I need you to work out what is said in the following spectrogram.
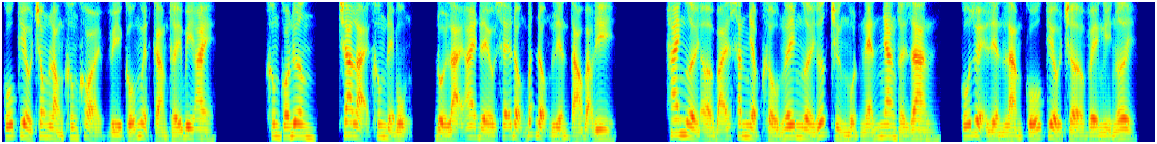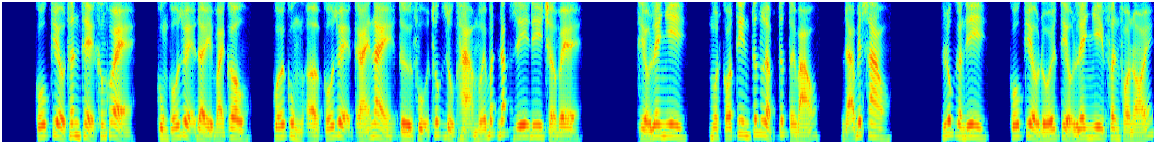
cố kiều trong lòng không khỏi vì cố nguyệt cảm thấy bi ai. Không có nương, cha lại không để bụng, đổi lại ai đều sẽ động bất động liền táo bạo đi. Hai người ở bãi săn nhập khẩu ngây người ước chừng một nén nhang thời gian, cố duệ liền làm cố kiều trở về nghỉ ngơi. Cố kiều thân thể không khỏe, cùng cố duệ đẩy vài câu, cuối cùng ở cố duệ cái này từ phụ thúc dục hạ mới bất đắc dĩ đi trở về. Tiểu Lê Nhi, một có tin tức lập tức tới báo, đã biết sao. Lúc gần đi, cố kiều đối Tiểu Lê Nhi phân phó nói.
